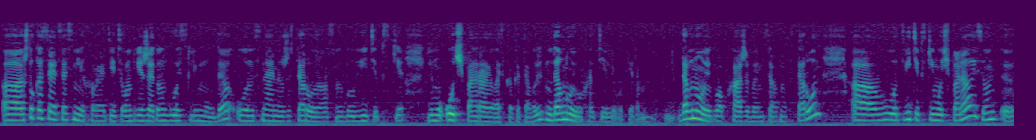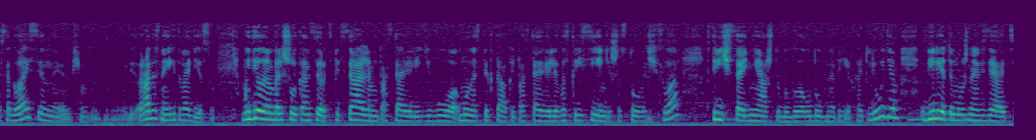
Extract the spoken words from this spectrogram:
А, Что касается Смехова, я ответила, он приезжает, он гость Лимуда, он с нами уже второй раз, он был в Витебске, ему очень понравилось, как это выглядит, мы давно его хотели, вот я там, давно его обхаживаем с разных сторон, А, вот, Витебске ему очень понравилось, он э, согласен, и, в общем, радостно едет в Одессу. Мы делаем большой концерт, специально мы поставили его, моноспектакль поставили в воскресенье 6 числа, в 3 часа дня, чтобы было удобно приехать людям. Билеты можно взять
